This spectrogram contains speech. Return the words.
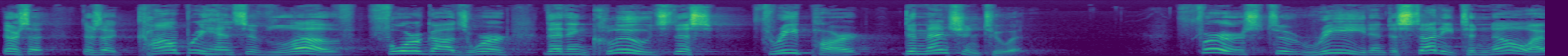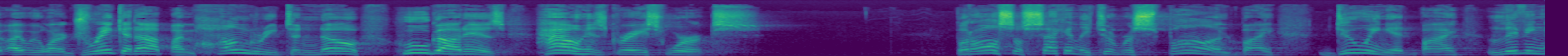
There's a, there's a comprehensive love for God's Word that includes this three part dimension to it. First, to read and to study, to know. I, I want to drink it up. I'm hungry to know who God is, how His grace works. But also, secondly, to respond by doing it, by living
